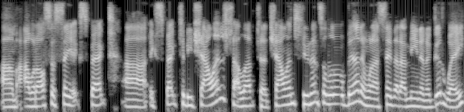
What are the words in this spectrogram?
Um, I would also say expect uh, expect to be challenged. I love to challenge students a little bit, and when I say that, I mean in a good way.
